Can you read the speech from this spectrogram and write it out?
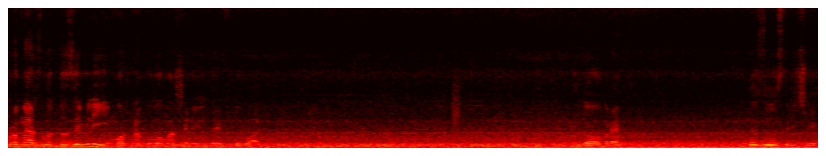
промерзло до землі і можна було машиною дрифтувати. Добре. До зустрічі.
